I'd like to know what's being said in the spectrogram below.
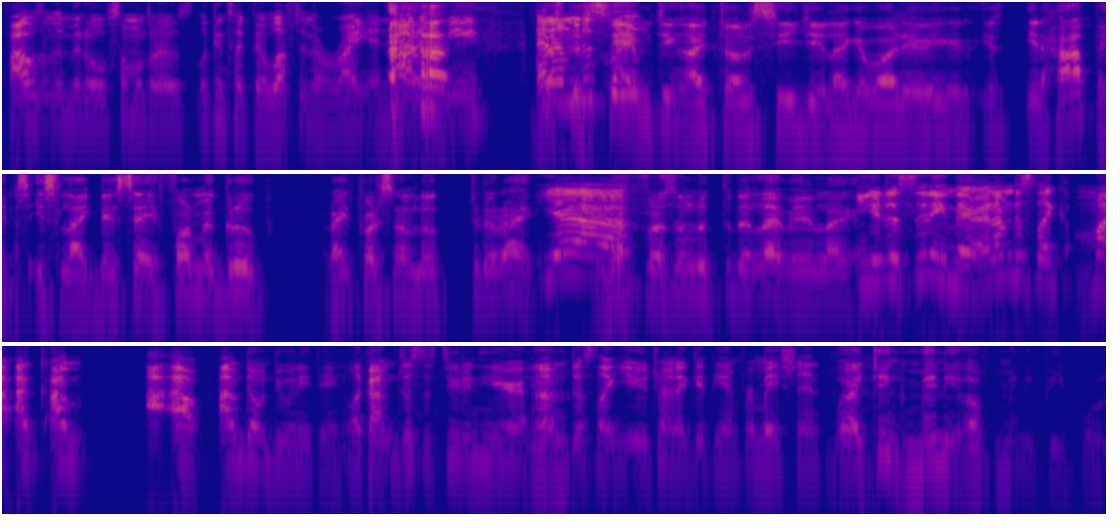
if I was in the middle, if someone's always looking to like their left and their right and not at me. And That's I'm the just same like, thing I told CJ like about it, it. It happens. It's like they say, form a group. Right person look to the right. yeah. Left person look to the left. And like and you're just sitting there, and I'm just like, my, I, I'm, I, I, I don't do anything. Like I'm just a student here. Yeah. I'm just like you, trying to get the information. But I think many of many people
